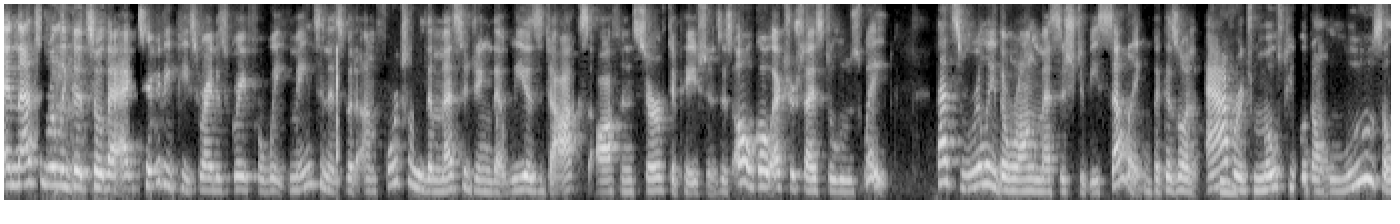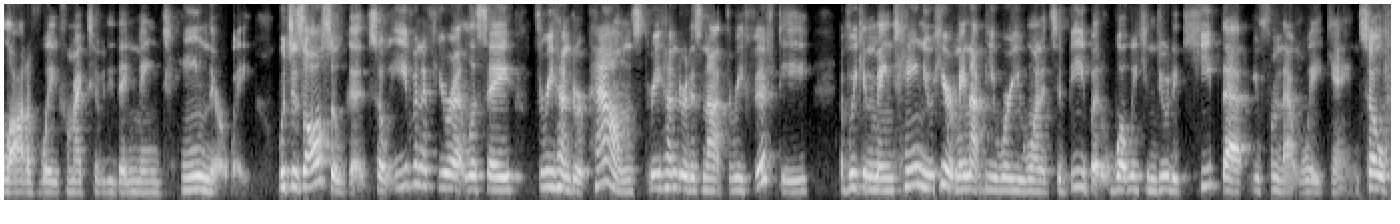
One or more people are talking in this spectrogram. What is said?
And that's really good. So the activity piece, right, is great for weight maintenance. But unfortunately, the messaging that we as docs often serve to patients is, oh, go exercise to lose weight. That's really the wrong message to be selling because on hmm. average, mm-hmm. most people don't lose a lot of weight from activity. They maintain their weight which is also good. So even if you're at, let's say, 300 pounds, 300 is not 350 if we can maintain you here, it may not be where you want it to be, but what we can do to keep that you from that weight gain. So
